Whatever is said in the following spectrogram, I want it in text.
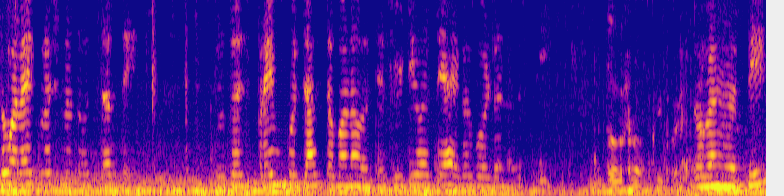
तुम्हाला एक प्रश्नाचं उत्तर दे. तुझं प्रेम खूप जास्त कोणावरती स्वीटीवरती आहे का गोल्डन वरती दोघांवरती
